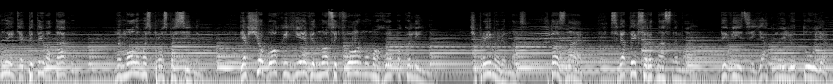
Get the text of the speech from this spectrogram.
мить, як піти в атаку, ми молимось про спасіння. Якщо Бог і є, Він носить форму мого покоління. Чи прийме він нас? Хто знає, святих серед нас немає. Дивіться, як ми лютуємо,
